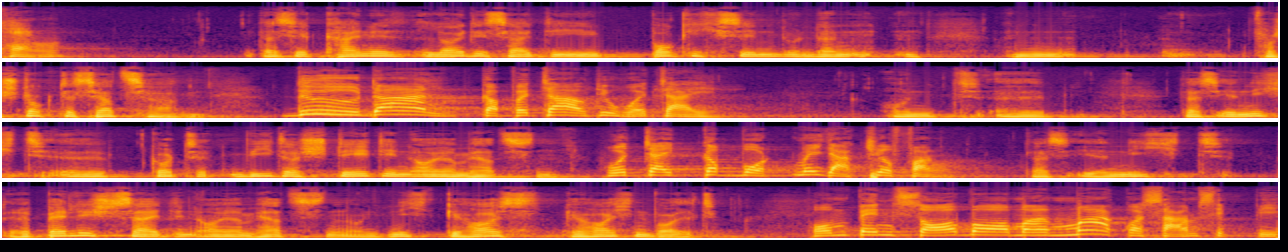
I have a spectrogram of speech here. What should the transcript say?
แข็ง Dass ihr keine Leute seid, die bockig sind und dann ein, ein verstocktes Herz haben. ดื้อด้านกับพระเจ้าที่หัวใจ Und äh, dass ihr nicht äh, Gott widersteht in eurem Herzen. หัวใจกบฏไม่อยากเชื่อฟัง Dass ihr nicht rebellisch seid in eurem Herzen und nicht gehorch gehorchen wollt. ผมเป็นสอบอมามากกว่า 30 ปี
